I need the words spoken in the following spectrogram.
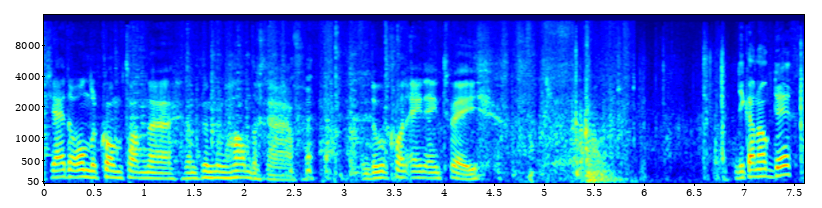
Als jij eronder komt, dan, eh, dan moet ik mijn handen graven. Dan doe ik gewoon 1-1-2. Die kan ook dicht?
